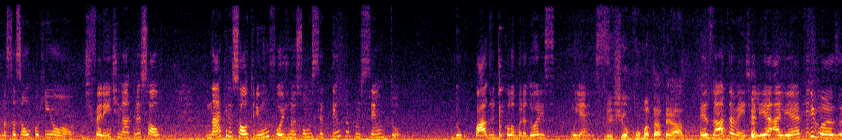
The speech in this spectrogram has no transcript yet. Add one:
uma situação um pouquinho diferente na Cressol. Na Cressol Triunfo, hoje nós somos 70% do quadro de colaboradores mulheres. Mexeu com uma, tá ferrado. Exatamente, ali, é, ali é perigoso.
